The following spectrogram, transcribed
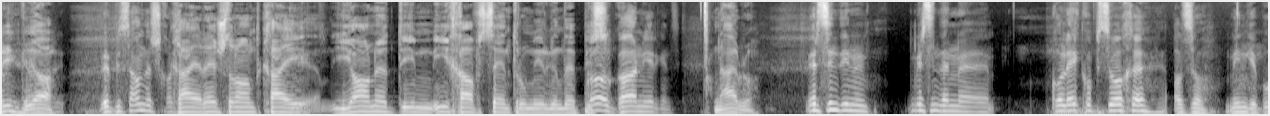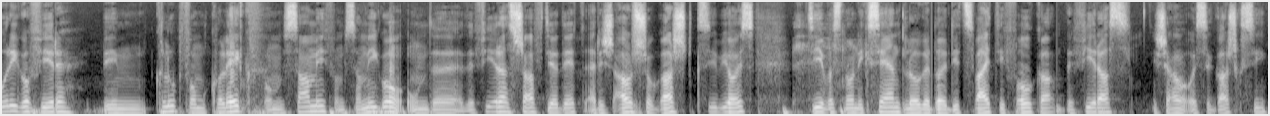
Räumli, im Keller. ja. Etwas anderes kannst Kein Restaurant, kein. Ja, nicht im Einkaufszentrum irgendetwas. oh, gar nirgends. Nein, Bro. Wir sind, in, wir sind einen äh, Kollegen besuchen, also meinen Geburtstag feiern, beim Club vom Kollegen, vom Sami, vom Samigo und äh, der Firas schafft ja dort. Er war auch schon Gast bei uns. Die, die es noch nicht gesehen haben, schauen euch die zweite Folge an. Der Firas war auch unser Gast. Gewesen.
